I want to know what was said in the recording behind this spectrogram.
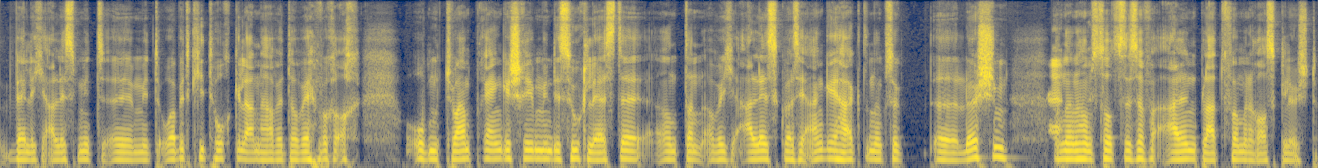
weil ich alles mit, äh, mit OrbitKit hochgeladen habe, da habe ich einfach auch oben Trump reingeschrieben in die Suchleiste und dann habe ich alles quasi angehakt und dann gesagt, äh, löschen. Ja. Und dann haben sie trotzdem auf allen Plattformen rausgelöscht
